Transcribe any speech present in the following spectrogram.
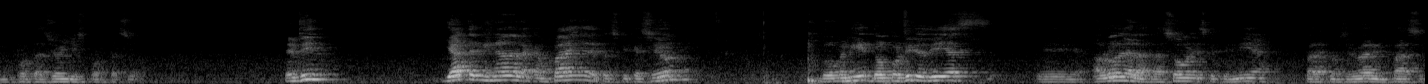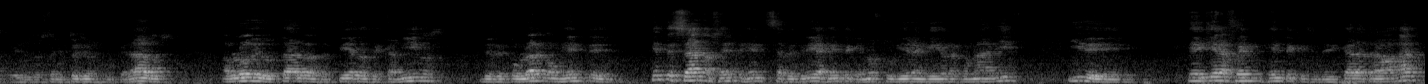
importación y exportación. En fin, ya terminada la campaña de pacificación, don, Porfirio Díaz eh, habló de las razones que tenía para conservar en paz los territorios recuperados, habló de dotarlas de tierras, de caminos, de repoblar con gente, gente sana, gente, gente, se refería a gente que no estuviera en guerra con nadie, y de que era gente que se dedicara a trabajar.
